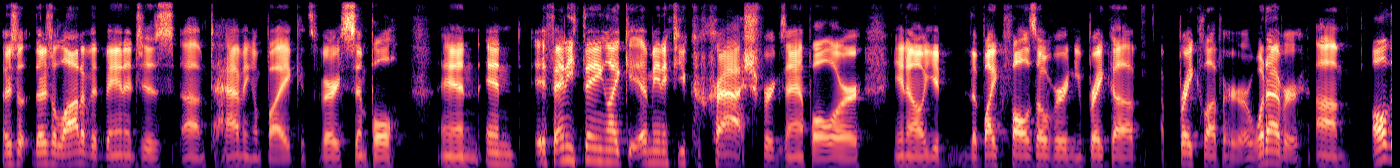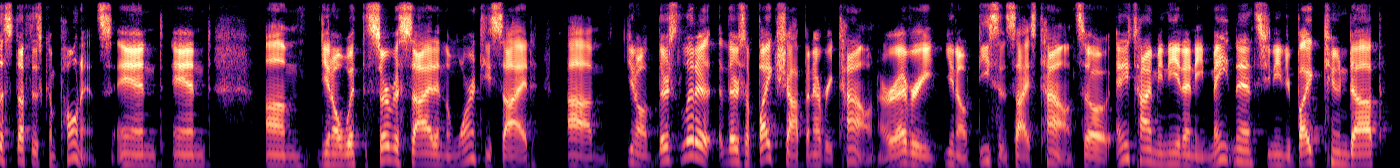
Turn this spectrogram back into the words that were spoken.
there's a, there's a lot of advantages um, to having a bike. It's very simple, and and if anything, like I mean, if you crash, for example, or you know, you the bike falls over and you break a, a brake lever or whatever, um, all this stuff is components, and and um, you know, with the service side and the warranty side, um, you know, there's lit- there's a bike shop in every town or every you know decent sized town. So anytime you need any maintenance, you need your bike tuned up.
